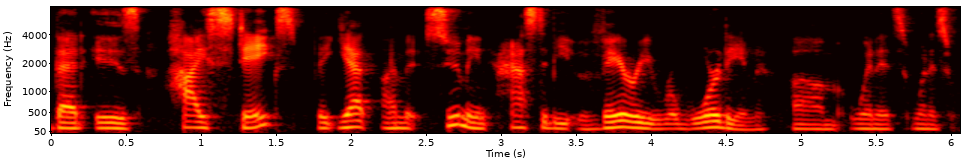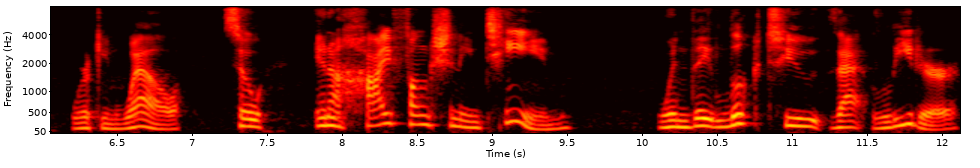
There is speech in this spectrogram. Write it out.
that is high stakes, but yet I'm assuming has to be very rewarding um, when it's when it's working well. So, in a high functioning team when they look to that leader,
